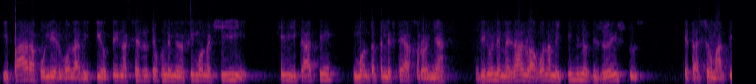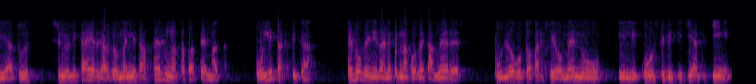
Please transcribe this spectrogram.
οι πάρα πολλοί εργολαβικοί, οι οποίοι να ξέρετε ότι έχουν μειωθεί μόνο χίλιοι, χίλιοι κάτι μόνο τα τελευταία χρόνια, δίνουν μεγάλο αγώνα με κίνδυνο της ζωής τους και τα σωματεία τους. Συνολικά οι εργαζόμενοι τα φέρνουν αυτά τα θέματα. Πολύ τακτικά. Εδώ δεν ήταν πριν από 10 μέρες που λόγω του απαρχαιωμένου υλικού στη Δυτική Αττική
